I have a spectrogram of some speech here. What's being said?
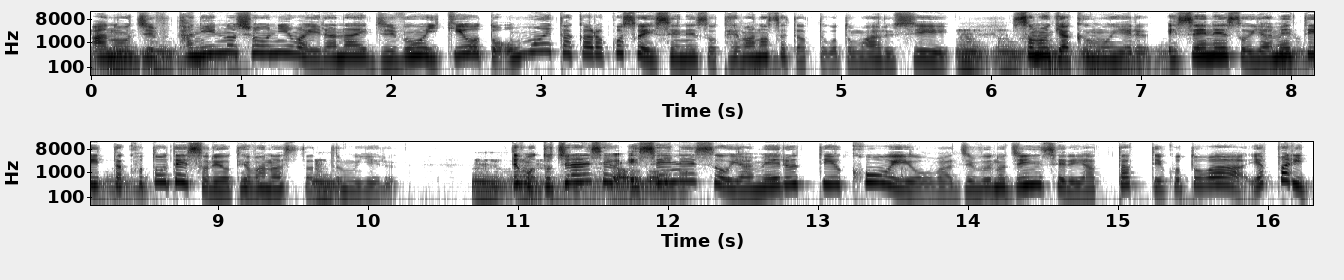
あの、自分、他人の承認はいらない、自分を生きようと思えたからこそ SNS を手放せたってこともあるし、その逆も言える。SNS をやめていったことでそれを手放したってのも言える。でもどちらにせよ SNS をやめるっていう行為をまあ自分の人生でやったっていうことはやっぱり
